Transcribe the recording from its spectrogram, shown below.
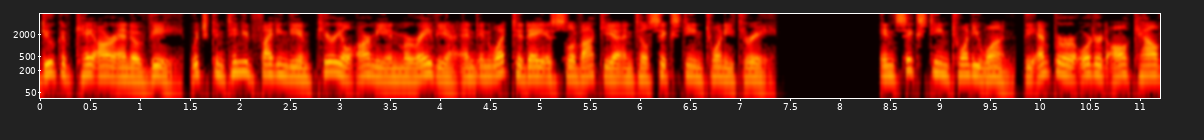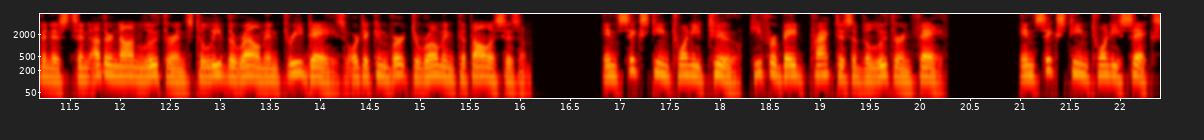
Duke of Krnov, which continued fighting the imperial army in Moravia and in what today is Slovakia until 1623. In 1621, the emperor ordered all Calvinists and other non-Lutherans to leave the realm in three days or to convert to Roman Catholicism. In 1622, he forbade practice of the Lutheran faith. In 1626,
